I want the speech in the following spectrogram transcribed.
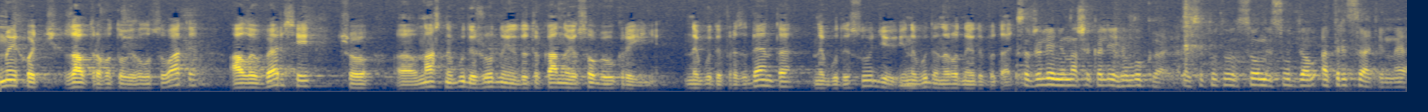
Ми хоч завтра готові голосувати, але в версії, що е, в нас не буде жодної недоторканної особи в Україні. Не буде президента, не буде суддів і не буде народних К депутатів. сожалению, наши коллеги лукавят. Конституционный суд дал отрицательное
